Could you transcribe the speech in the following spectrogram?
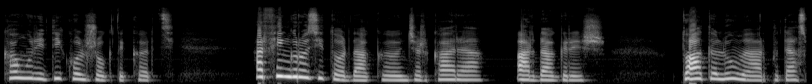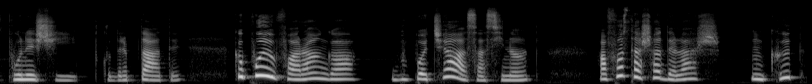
ca un ridicol joc de cărți. Ar fi îngrozitor dacă încercarea ar da greș. Toată lumea ar putea spune și, cu dreptate, că puiul Faranga, după ce a asasinat, a fost așa de laș încât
